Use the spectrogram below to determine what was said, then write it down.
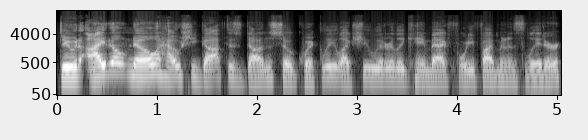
Dude, I don't know how she got this done so quickly. Like, she literally came back 45 minutes later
